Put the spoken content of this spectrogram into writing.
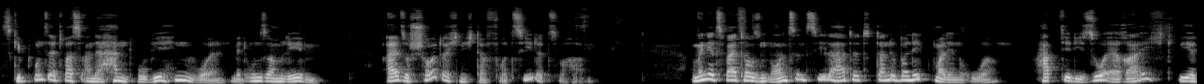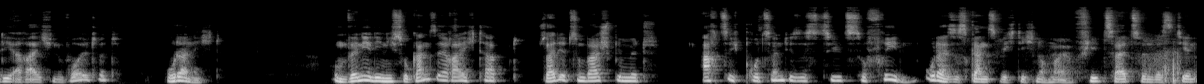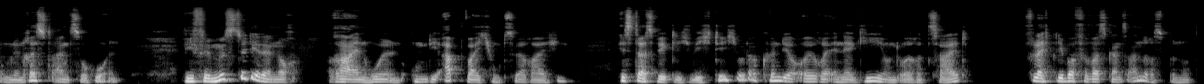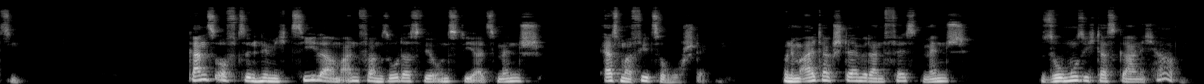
Es gibt uns etwas an der Hand, wo wir hinwollen mit unserem Leben. Also scheut euch nicht davor, Ziele zu haben. Und wenn ihr 2019 Ziele hattet, dann überlegt mal in Ruhe. Habt ihr die so erreicht, wie ihr die erreichen wolltet, oder nicht? Und wenn ihr die nicht so ganz erreicht habt, seid ihr zum Beispiel mit 80 Prozent dieses Ziels zufrieden? Oder ist es ganz wichtig, nochmal viel Zeit zu investieren, um den Rest einzuholen? Wie viel müsstet ihr denn noch reinholen, um die Abweichung zu erreichen? Ist das wirklich wichtig oder könnt ihr eure Energie und eure Zeit vielleicht lieber für was ganz anderes benutzen? Ganz oft sind nämlich Ziele am Anfang so, dass wir uns die als Mensch erstmal viel zu hoch stecken. Und im Alltag stellen wir dann fest, Mensch, so muss ich das gar nicht haben.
